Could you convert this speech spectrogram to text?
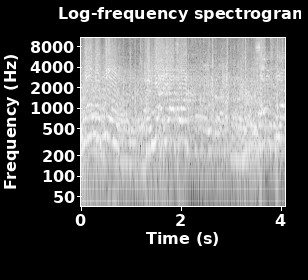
ताबड़तोड़ बढ़िया याफट संपूर्ण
